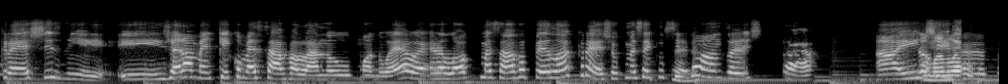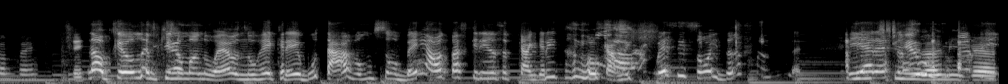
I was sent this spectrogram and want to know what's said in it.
crechezinha. E geralmente quem começava lá no Manuel era logo começava pela creche. Eu comecei com 5 Era. anos a estudar. Aí, Não, tipo, Manuel- É, também. Não, porque eu lembro que no Manuel, no recreio, botava um som bem alto para as crianças ficarem gritando loucamente com esse som e dançando. sério. E era Mentira, eu- amiga.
